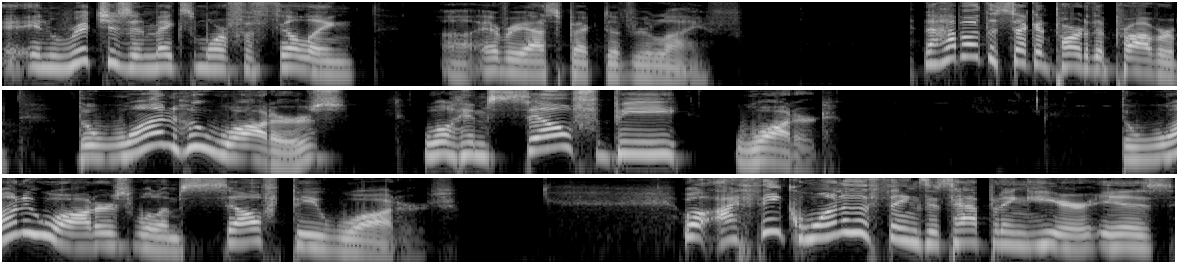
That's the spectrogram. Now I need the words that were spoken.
enriches and makes more fulfilling uh, every aspect of your life. Now, how about the second part of the proverb? The one who waters will himself be watered. The one who waters will himself be watered. Well, I think one of the things that's happening here is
